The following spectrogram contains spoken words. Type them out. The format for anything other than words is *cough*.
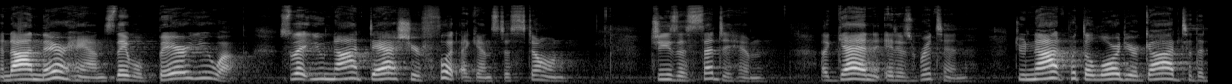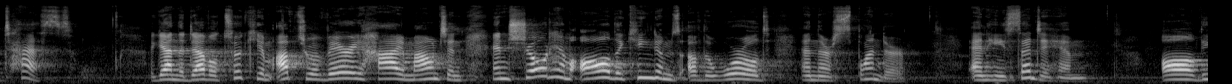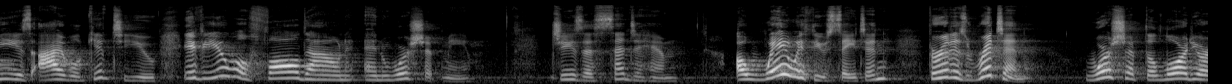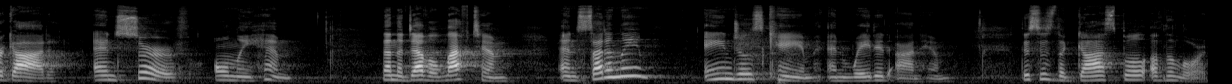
and on their hands they will bear you up so that you not dash your foot against a stone. Jesus said to him, Again it is written, Do not put the Lord your God to the test. Again, the devil took him up to a very high mountain and showed him all the kingdoms of the world and their splendor. And he said to him, All these I will give to you if you will fall down and worship me. Jesus said to him, Away with you, Satan, for it is written, Worship the Lord your God and serve only him. Then the devil left him, and suddenly angels came and waited on him. This is the gospel of the Lord.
